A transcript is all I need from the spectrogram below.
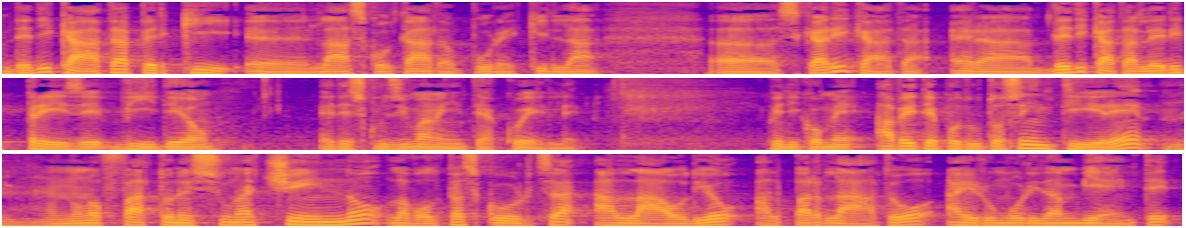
dedicata per chi eh, l'ha ascoltata oppure chi l'ha uh, scaricata era dedicata alle riprese video ed esclusivamente a quelle. Quindi come avete potuto sentire non ho fatto nessun accenno la volta scorsa all'audio, al parlato, ai rumori d'ambiente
